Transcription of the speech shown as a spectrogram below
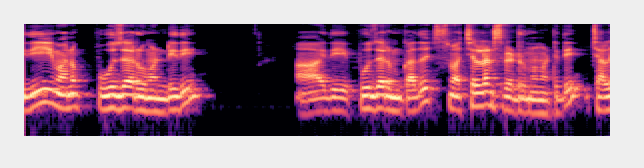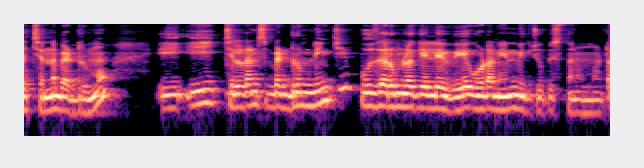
ఇది మన పూజా రూమ్ అండి ఇది. ఇది పూజ రూమ్ కాదు చిల్డ్రన్స్ బెడ్రూమ్ అనమాట ఇది. చాలా చిన్న బెడ్రూము. ఈ ఈ చిల్డ్రన్స్ బెడ్రూమ్ నుంచి పూజా రూమ్లోకి వెళ్ళే వే కూడా నేను మీకు చూపిస్తాను అనమాట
